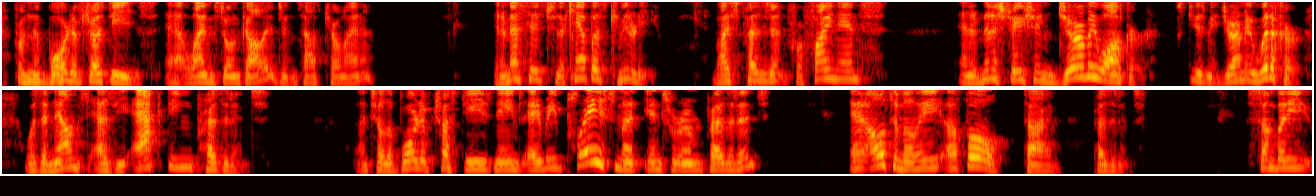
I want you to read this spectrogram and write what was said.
from the Board of Trustees at Limestone College in South Carolina. In a message to the campus community, Vice President for Finance and Administration Jeremy Walker, excuse me, Jeremy Whitaker, was announced as the acting president until the Board of Trustees names a replacement interim president and ultimately a full time president. Somebody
